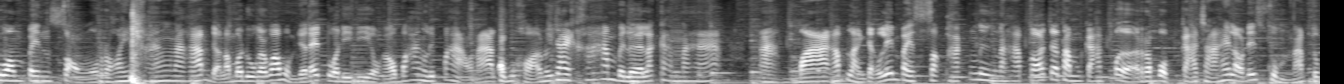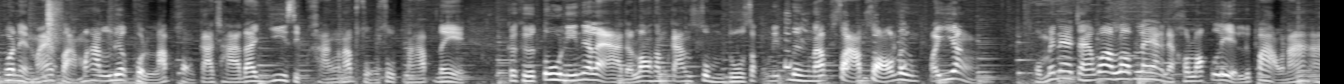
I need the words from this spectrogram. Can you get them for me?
รวมเป็น 200 ครั้งนะครับ เดี๋ยวเรามาดูกันว่าผมจะได้ตัวดีๆกับเขาบ้างหรือเปล่านะ ผมขออนุญาตข้ามไปเลยละกันนะฮะอะมาครับหลังจากเล่นไปสักพักหนึ่งนะครับ ก็จะทำการเปิดระบบกาชาให้เราได้สุ่มนับทุกคนเห็นไหมสามารถเลือกผลลัพธ์ของกาชาได้ 20 ครั้งนะครับสูงสุดนะครับนี่ก็คือตู้นี้เนี่ยแหละเดี๋ยวลองทำการสุ่มดูสักนิดนึงนะครับ3 2 1เปี้ยง ผมไม่แน่ใจว่ารอบแรกเนี่ยเขาล็อกเลทหรือเปล่านะอะ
